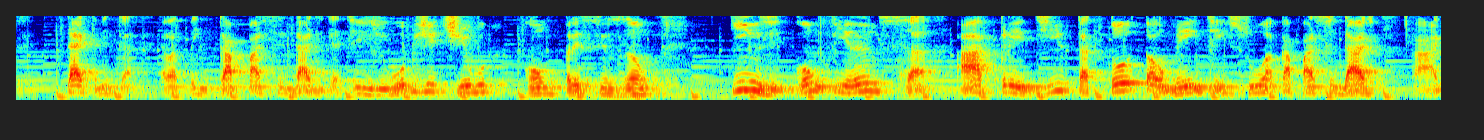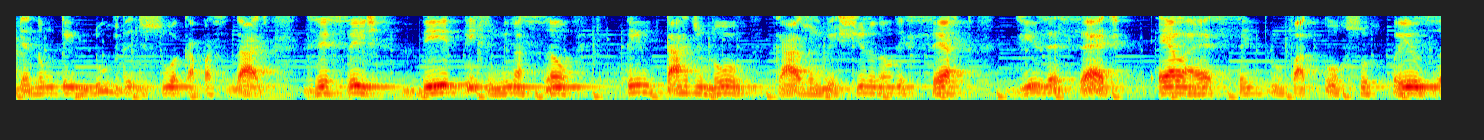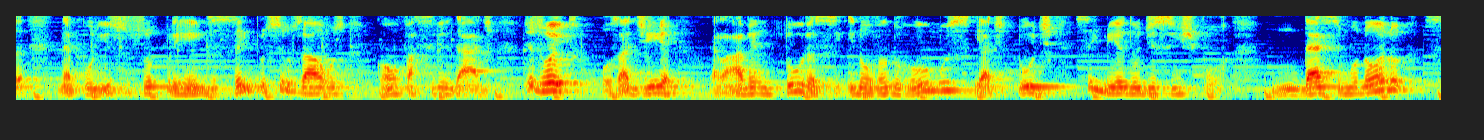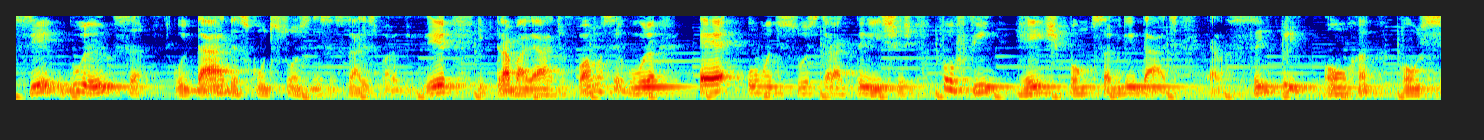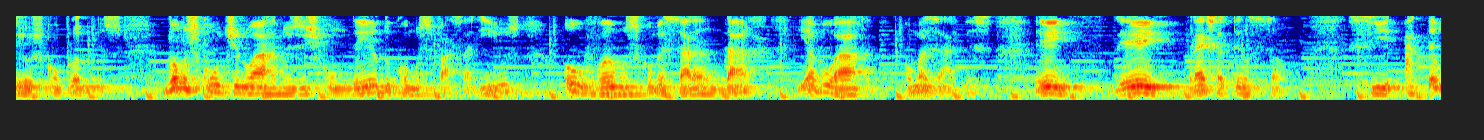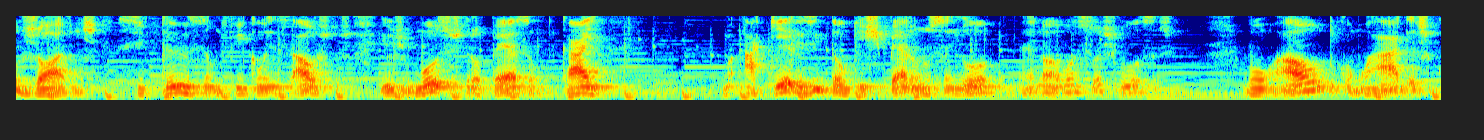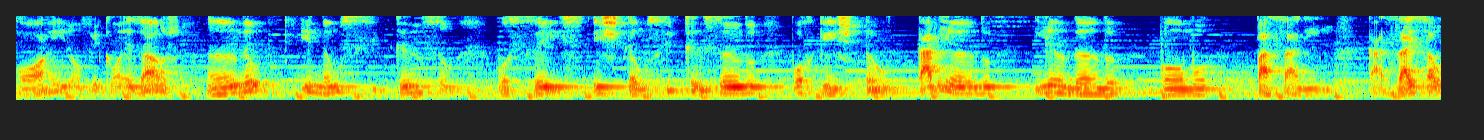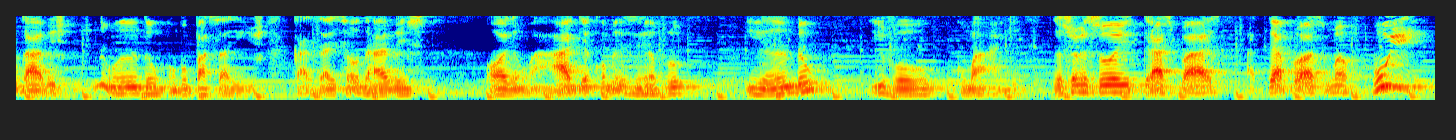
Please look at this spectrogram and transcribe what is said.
Técnica, ela tem capacidade de atingir o objetivo com precisão. 15. Confiança. Acredita totalmente em sua capacidade. A águia não tem dúvida de sua capacidade. 16. Determinação. Tentar de novo, caso a investida não dê certo. 17 ela é sempre um fator surpresa, né? por isso surpreende sempre os seus alvos com facilidade. 18. Ousadia. Ela aventura-se inovando rumos e atitudes sem medo de se expor. 19. Segurança. Cuidar das condições necessárias para viver e trabalhar de forma segura é uma de suas características. Por fim, responsabilidade. Ela sempre honra com os seus compromissos. Vamos continuar nos escondendo como os passarinhos ou vamos começar a andar e a voar como as águias? Ei, ei, presta atenção. Se até os jovens se cansam e ficam exaustos e os moços tropeçam e caem, aqueles então que esperam no Senhor renovam as suas forças. Voam alto como águias, correm e não ficam exaustos, andam e não se cansam. Vocês estão se cansando porque estão caminhando e andando como passarinho. Casais saudáveis não andam como passarinhos. Casais saudáveis olham a águia como exemplo e andam e voam como a águia. Deus te abençoe, graças e paz. Até a próxima. Fui!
